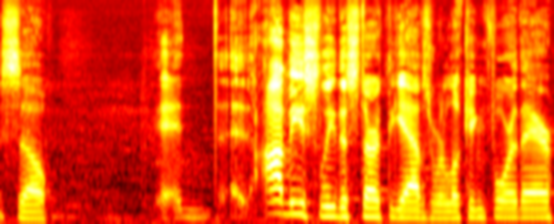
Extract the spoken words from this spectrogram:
So, eh, obviously, the start the Avs were looking for there.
